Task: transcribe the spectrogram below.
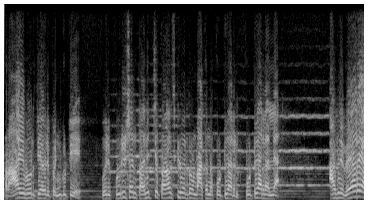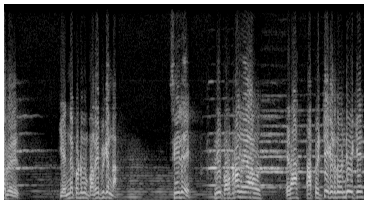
പ്രായപൂർത്തിയായ ഒരു പെൺകുട്ടിയെ ഒരു പുരുഷൻ തനിച്ച് താമസിക്കുന്നിടത്ത് ഉണ്ടാക്കുന്ന കൂട്ടുകാരൻ കൂട്ടുകാരനല്ല. അതിന് വേറെയാ പേര്. എന്നെ കൊണ്ടൊന്നും പറയിപ്പിക്കണ്ട. സീതേ നീ പുറപ്പെടാൻ തയ്യാറാവ്? എടാ ആ പെട്ടിയൊക്കെ എടുത്ത് വണ്ടി വെക്ക്.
